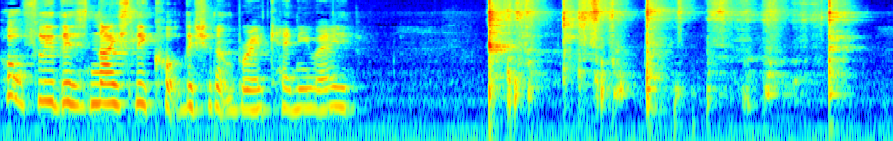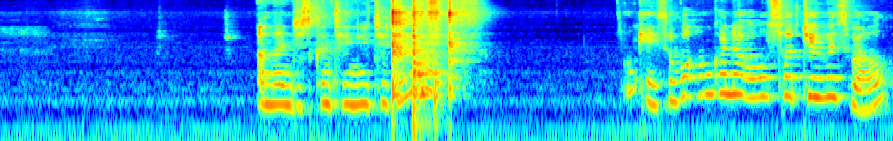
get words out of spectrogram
Hopefully this nicely cut, they shouldn't break anyway. And then just continue to do this. Okay, so what I'm going to also do as well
